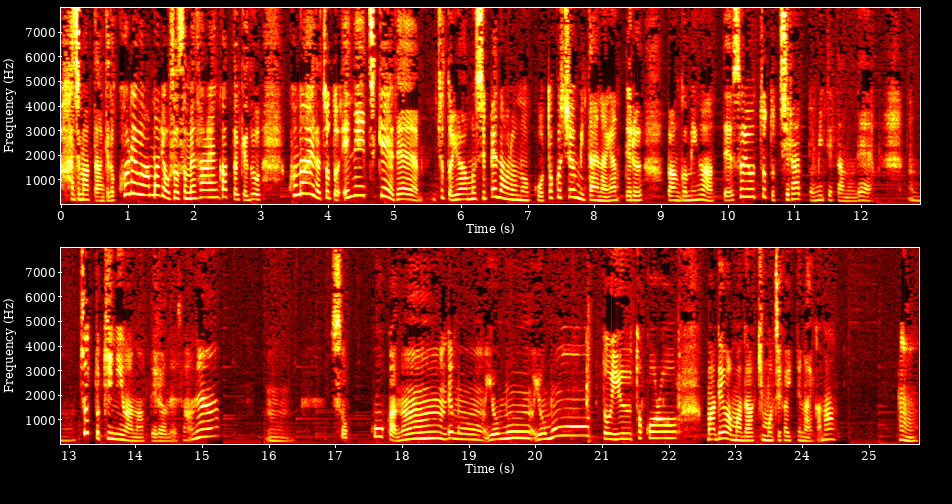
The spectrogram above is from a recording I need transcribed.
始まったんけど、これはあんまりおすすめされんかったけど、この間ちょっと NHK で、ちょっと弱虫ペダルのこう特集みたいなやってる番組があって、それをちょっとチラッと見てたので、あの、ちょっと気にはなってるんですよね。うん。そこかな。でも、読もう、読もうというところまではまだ気持ちがいってないかな。うん。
